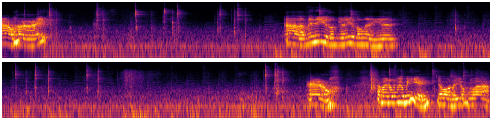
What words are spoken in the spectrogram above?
อ้าวหาย อ่า ไม่ได้อยู่ตรงนี้แล้วอยู่ตรงไหนอะอ้าวทำไมน้องฟิวไม่เห็นจะบอกนะอยู่ข้างล่าง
